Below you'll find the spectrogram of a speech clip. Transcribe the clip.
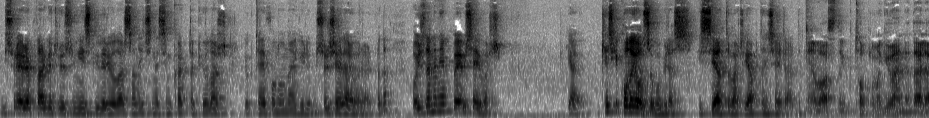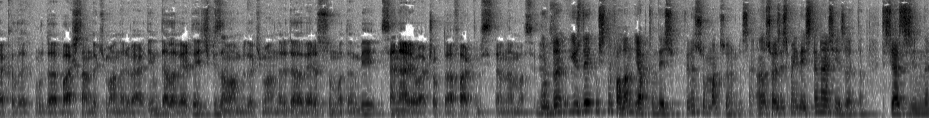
bir sürü evraklar götürüyorsun, USB veriyorlar sana, içine sim kart takıyorlar. Yok telefonu onay geliyor. Bir sürü şeyler var arkada. O yüzden hani hep böyle bir şey var. Ya keşke kolay olsa bu biraz. Hissiyatı var yaptığın şeylerde. Ya bu aslında topluma güvenle de alakalı. Burada baştan dokümanları verdiğin Delaware'de hiçbir zaman bu dokümanları Delaware'e sunmadığın bir senaryo var. Çok daha farklı bir sistemden bahsediyoruz. Burada %70'ini falan yaptığın değişikliklerini sunmak zorundasın. Ana sözleşmeyi değiştiren her şeyi zaten ticaret siciline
